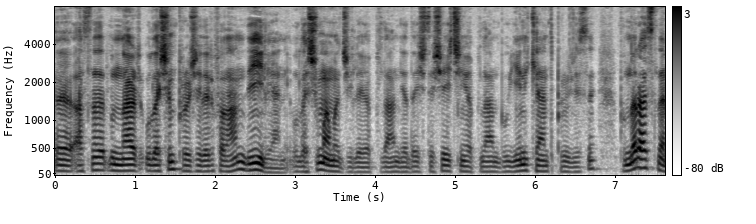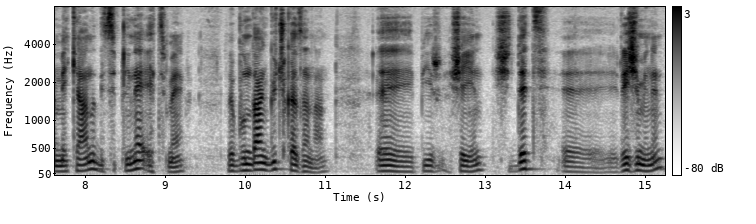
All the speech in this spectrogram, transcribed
e, aslında bunlar ulaşım projeleri falan değil yani. Ulaşım amacıyla yapılan ya da işte şey için yapılan bu yeni kent projesi bunlar aslında mekanı disipline etme ve bundan güç kazanan e, bir şeyin şiddet e, rejiminin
